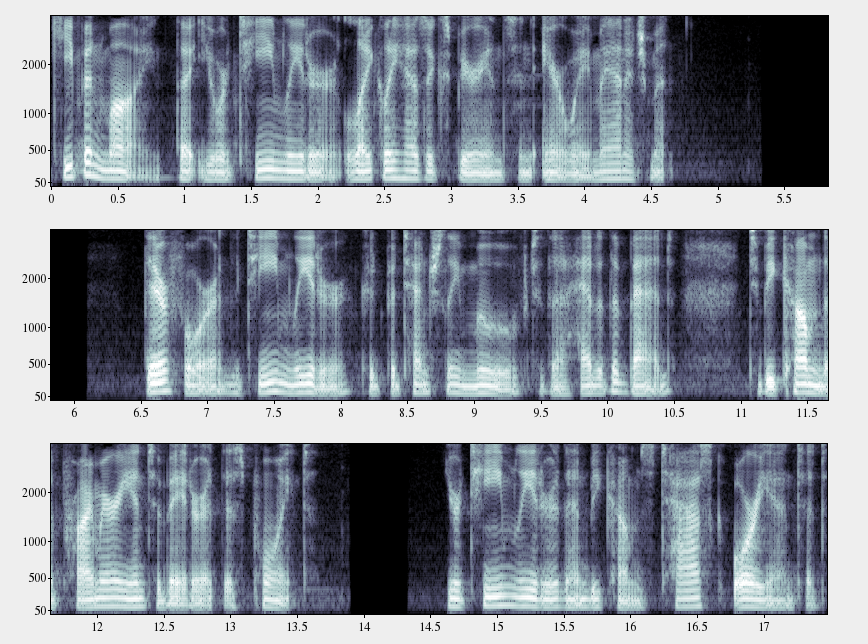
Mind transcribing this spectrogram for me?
keep in mind that your team leader likely has experience in airway management. Therefore, the team leader could potentially move to the head of the bed to become the primary intubator at this point. Your team leader then becomes task oriented,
